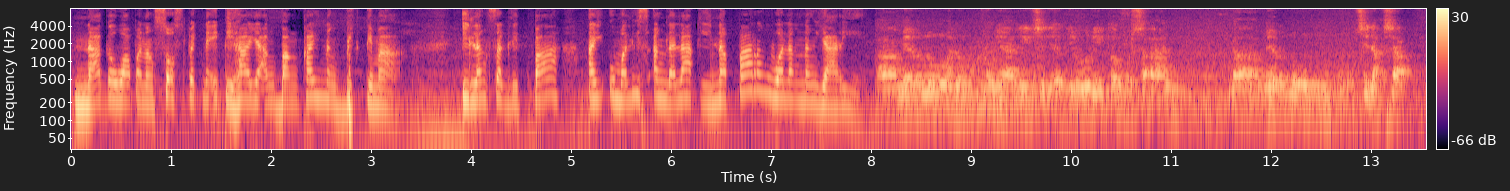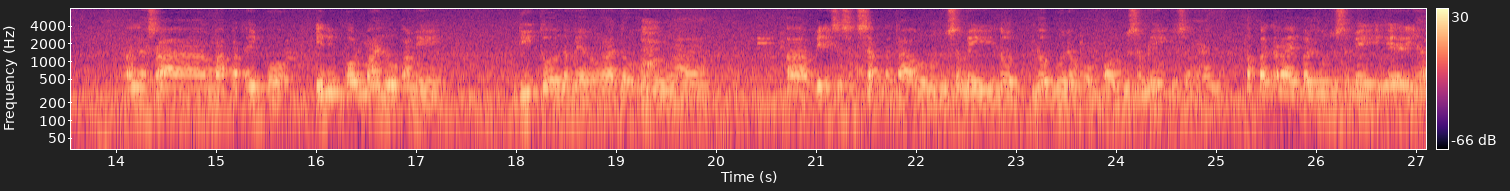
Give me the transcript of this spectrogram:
Nagawa pa ng sospek na itihaya ang bangkay ng biktima. Ilang saglit pa ay umalis ang lalaki na parang walang nangyari. Ah, meron nung ano, nangyari incident yung rito kung saan na meron nung sinaksak hanggang sa mapatay po. Ininformahan ho kami dito na meron nga daw kung uh, pinagsasaksak na tao doon sa may lo- loob ho ng compound doon sa may kasahan. Upon arrival doon sa may area,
